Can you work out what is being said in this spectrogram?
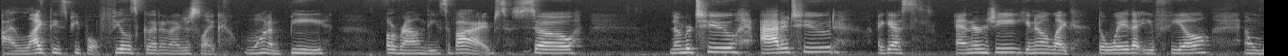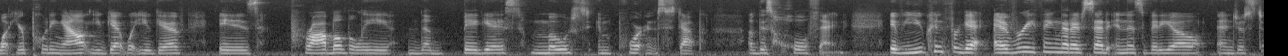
I like these people, feels good, and I just like wanna be around these vibes. So, number two, attitude. I guess energy, you know, like the way that you feel and what you're putting out, you get what you give, is probably the biggest, most important step of this whole thing. If you can forget everything that I've said in this video and just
